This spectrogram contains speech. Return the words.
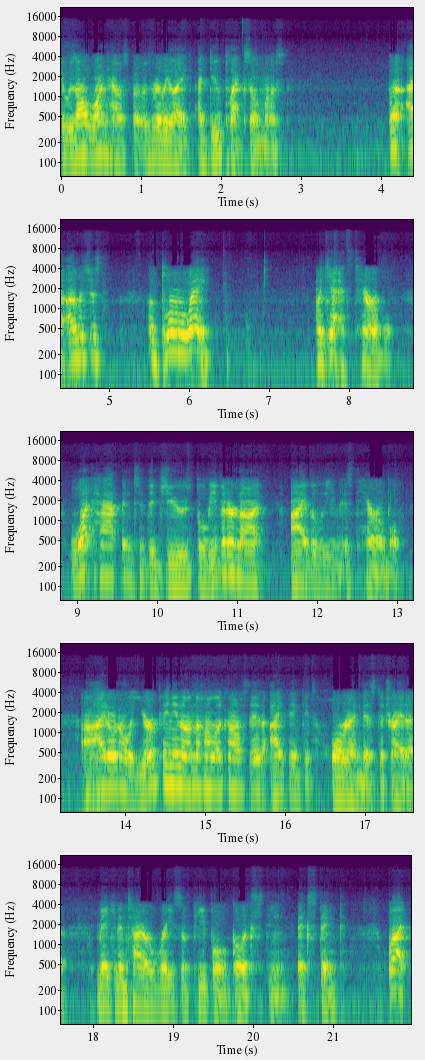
it was all one house, but it was really like a duplex almost. But I, I was just I was blown away. Like, yeah, it's terrible. What happened to the Jews, believe it or not, I believe is terrible. Uh, I don't know what your opinion on the Holocaust is. I think it's horrendous to try to make an entire race of people go extinct. extinct. But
